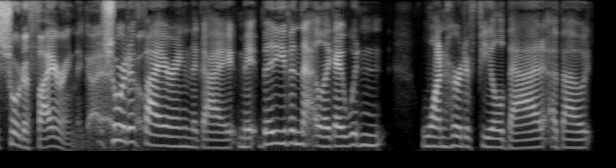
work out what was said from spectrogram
short of firing the guy. Short of hope. firing the guy but even that like i wouldn't want her to feel bad about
